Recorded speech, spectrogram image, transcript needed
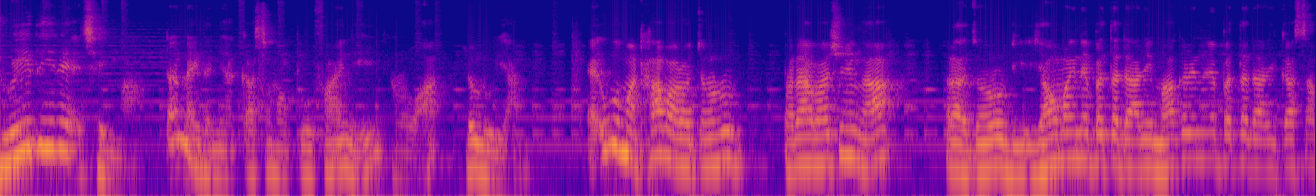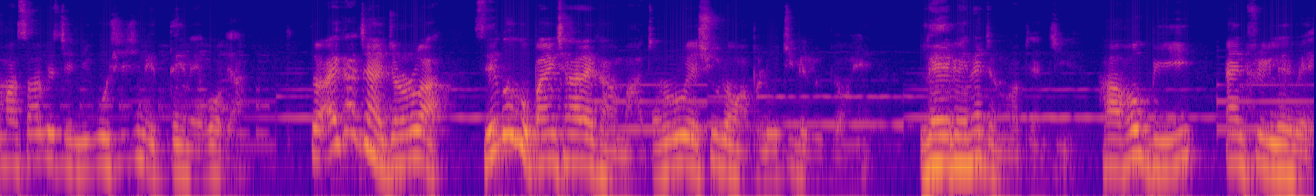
ရွေးသေးတဲ့အချိန်မှာတက်နိုင်တဲ့များ customer profile တွေကျွန်တော်တို့ကလုပ်လို့ရတယ်အဲဥပမာထားပါတော့ကျွန်တော်တို့ ဘာသာဘာရှင်းကအဲ့ဒါကျွန်တော်တို့ဒီအယောင်းပိုင်းနဲ့ပတ်သက်တာတွေ marketing နဲ့ပတ်သက်တာတွေ customer service တွေ negotiation တွေတင်တယ်ပေါ့ဗျာဆိုတော့အဲ့ကကြာရင်ကျွန်တော်တို့ကဈေးကွက်ကိုပိုင်းခြားတဲ့အခါမှာကျွန်တော်တို့ရဲ့ရှုထောင့်ကဘယ်လိုကြည့်လဲလို့ပြောရင် level နဲ့ကျွန်တော်တို့ပြန်ကြည့်ဟာဟုတ်ပြီ entry level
